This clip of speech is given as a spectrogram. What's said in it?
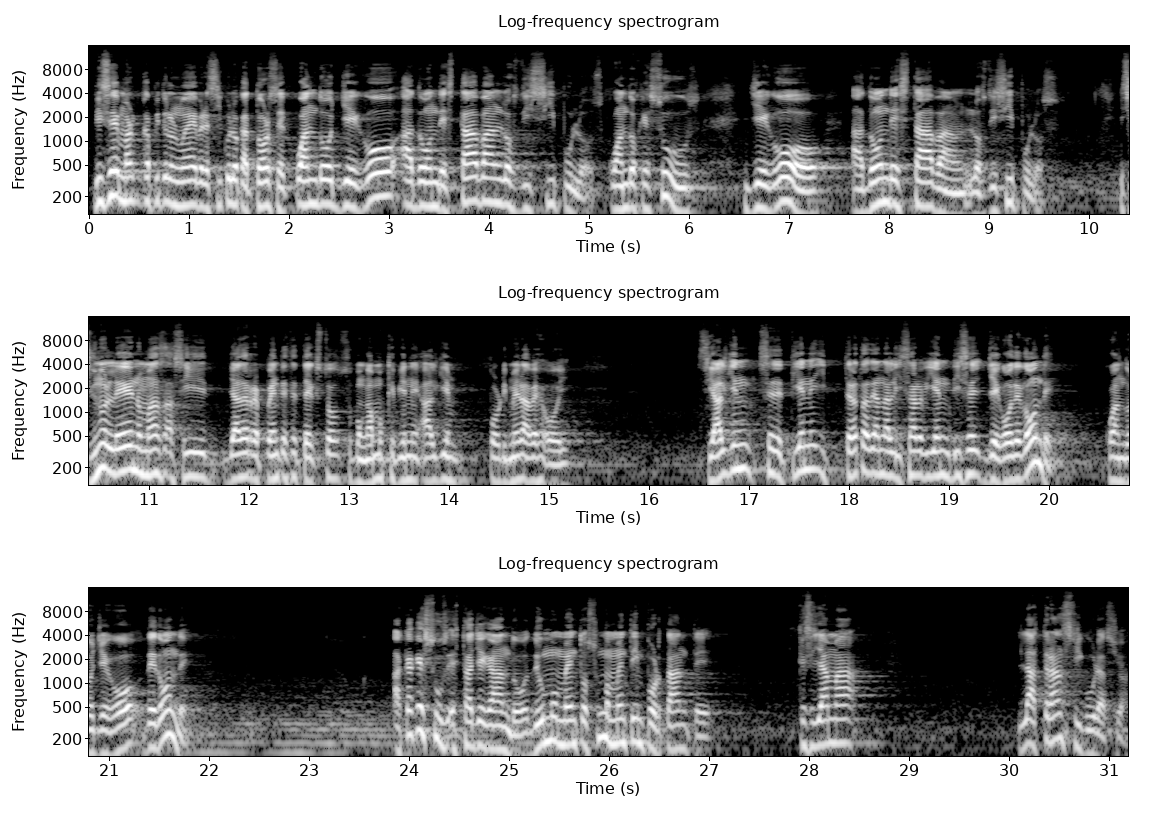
Dice Marcos capítulo 9, versículo 14, cuando llegó a donde estaban los discípulos, cuando Jesús llegó a donde estaban los discípulos. Y si uno lee nomás así, ya de repente este texto, supongamos que viene alguien por primera vez hoy, si alguien se detiene y trata de analizar bien, dice, ¿llegó de dónde? Cuando llegó de dónde. Acá Jesús está llegando de un momento sumamente importante que se llama la transfiguración.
